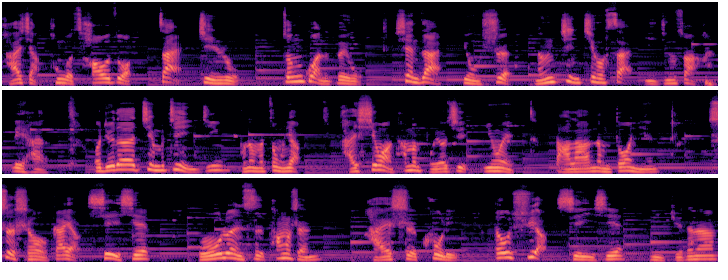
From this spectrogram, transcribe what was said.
还想通过操作再进入争冠的队伍。现在勇士能进季后赛已经算很厉害了，我觉得进不进已经不那么重要，还希望他们不要进，因为打了那么多年，是时候该要歇一歇。无论是汤神还是库里，都需要歇一歇，你觉得呢？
